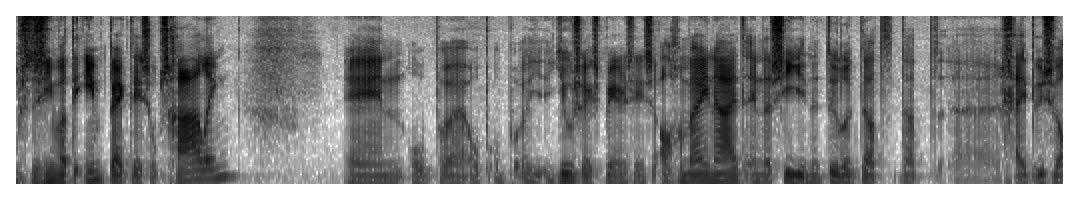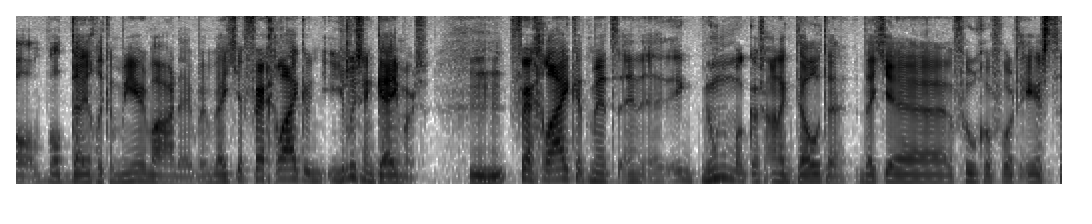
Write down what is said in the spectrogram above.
eens te zien wat de impact is op schaling. En op, eh, op, op user experience in zijn algemeenheid. En dan zie je natuurlijk dat, dat eh, GPU's wel, wel degelijk een meerwaarde hebben. Weet je, vergelijken, jullie zijn gamers. Mhm. Vergelijk het met, en eh, ik noem hem ook als anekdote, dat je vroeger voor het eerst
